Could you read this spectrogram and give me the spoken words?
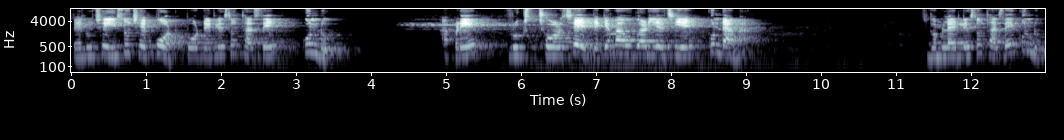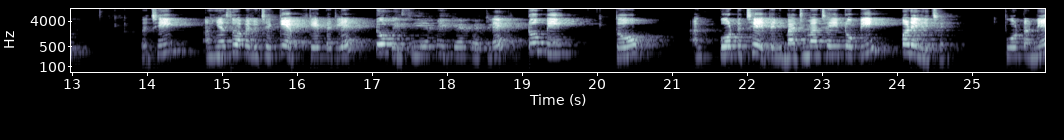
પેલું છે એ શું છે? પોટ પોટ એટલે શું થશે? કુંડું. આપણે વૃક્ષ છોડ છે તે કેમાં ઉગાડીએ છીએ? કુંડામાં. ગમલા એટલે શું થશે? કુંડું. પછી અહીંયા શું આપેલું છે? કેપ કેપ એટલે ટોપી. સીએપી કેપ એટલે ટોપી. તો પોટ છે, તેની બાજુમાં છે એ ટોપી પડેલી છે. પોટ અને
